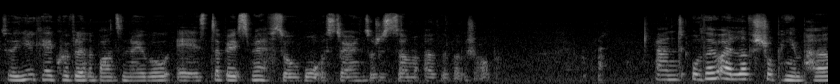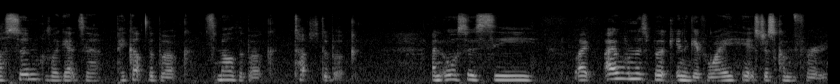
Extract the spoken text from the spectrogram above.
So the UK equivalent of Barnes & Noble is W.H. Smith's or Waterstones or just some other bookshop. And although I love shopping in person because I get to pick up the book, smell the book, touch the book, and also see, like, I won this book in a giveaway, it's just come through.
